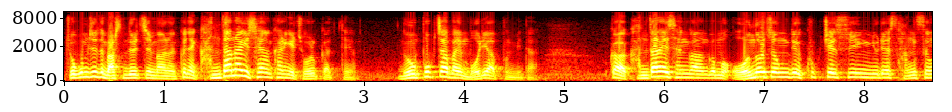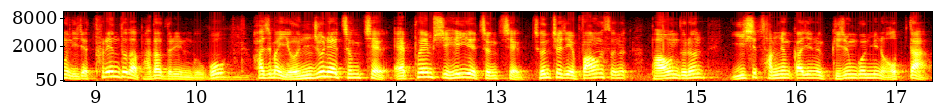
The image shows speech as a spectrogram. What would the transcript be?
조금 전에 말씀드렸지만은 그냥 간단하게 생각하는 게 좋을 것 같아요. 너무 복잡하면 머리 아픕니다. 그러니까 간단하게 생각한 거면 어느 정도의 국채 수익률의 상승은 이제 트렌드다 받아들이는 거고 하지만 연준의 정책, FOMC 회의의 정책, 전체적인 bounce는 bound는 23년까지는 기준금리는 없다.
